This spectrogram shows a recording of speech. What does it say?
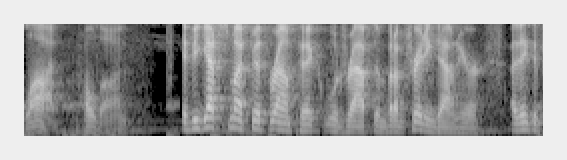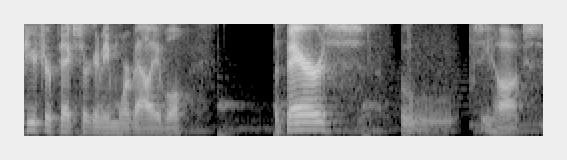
a lot. Hold on. If he gets my fifth round pick, we'll draft him, but I'm trading down here. I think the future picks are going to be more valuable. The Bears, ooh, Seahawks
